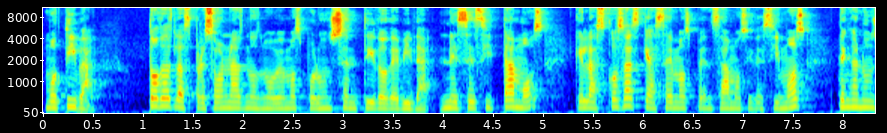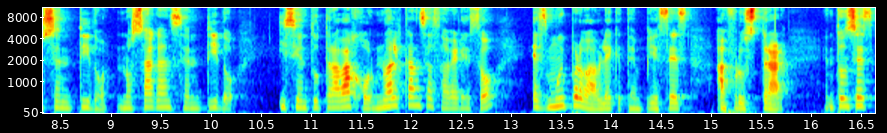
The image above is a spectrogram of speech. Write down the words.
motiva. Todas las personas nos movemos por un sentido de vida. Necesitamos que las cosas que hacemos, pensamos y decimos tengan un sentido, nos hagan sentido. Y si en tu trabajo no alcanzas a ver eso, es muy probable que te empieces a frustrar. Entonces,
